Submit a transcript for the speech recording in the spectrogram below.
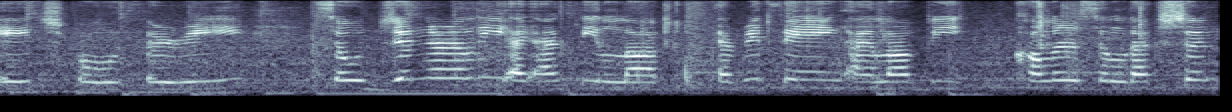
H03 So generally, I actually love everything. I love the color selection.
